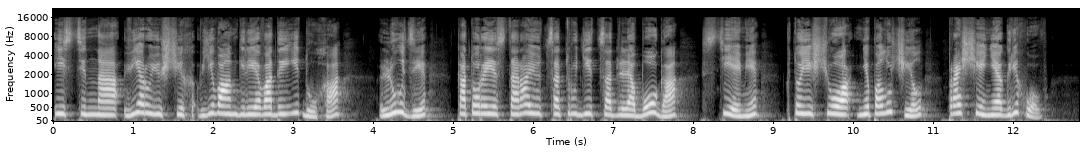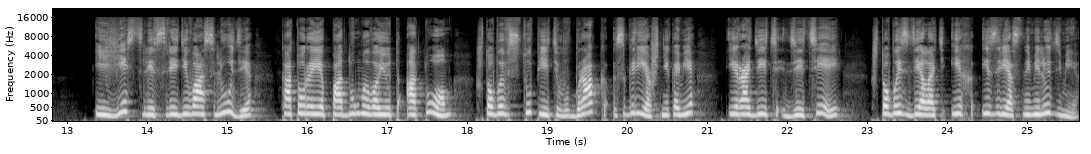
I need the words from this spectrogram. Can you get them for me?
истинно верующих в Евангелие воды и духа – люди, которые стараются трудиться для Бога с теми, кто еще не получил прощения грехов? И есть ли среди вас люди, которые подумывают о том, чтобы вступить в брак с грешниками и родить детей, чтобы сделать их известными людьми?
